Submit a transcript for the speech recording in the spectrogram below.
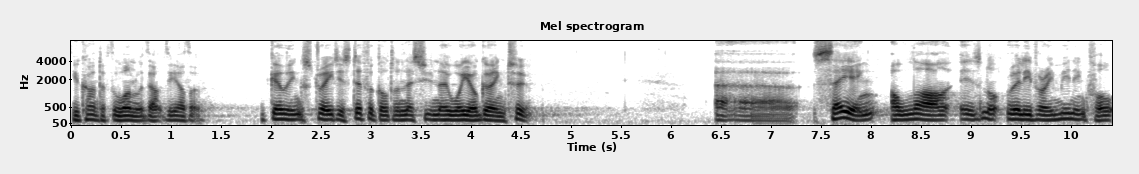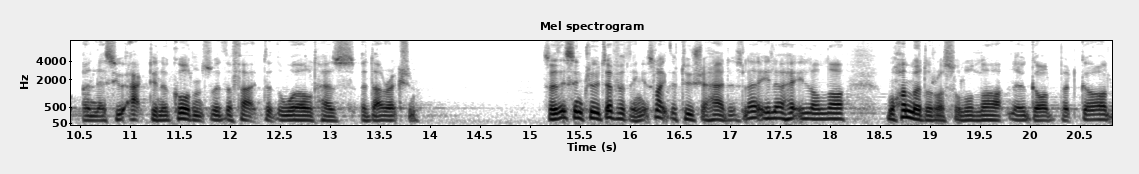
You can't have the one without the other. Going straight is difficult unless you know where you're going to. Uh, saying Allah is not really very meaningful unless you act in accordance with the fact that the world has a direction. So this includes everything. It's like the two shahadas. La ilaha illallah, Muhammadur Rasulullah, no God but God.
